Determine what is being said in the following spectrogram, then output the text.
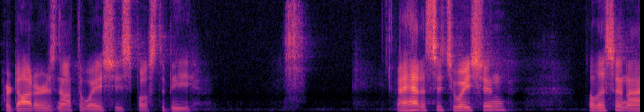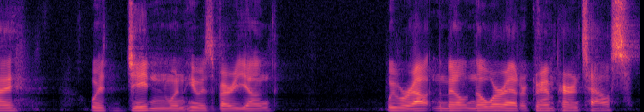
Her daughter is not the way she's supposed to be. I had a situation, Alyssa and I, with Jaden when he was very young. We were out in the middle of nowhere at our grandparents' house,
